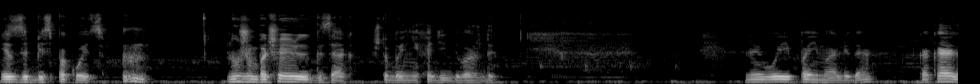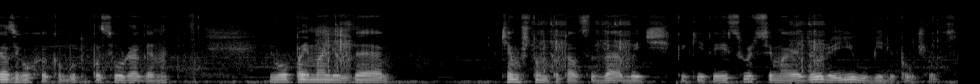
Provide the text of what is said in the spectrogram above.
Если забеспокоиться. Нужен большой рюкзак, чтобы не ходить дважды. Ну его и поймали, да? Какая разруха, как будто после урагана. Его поймали за тем, что он пытался добыть какие-то ресурсы, мародеры и убили, получается.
